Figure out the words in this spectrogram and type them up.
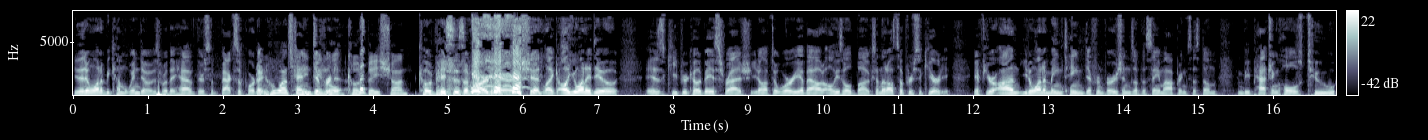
they don't want to become Windows where they have there's some back support. And who wants to ten maintain an different old code base, Sean? code bases of hardware and shit. Like all you want to do is keep your code base fresh. You don't have to worry about all these old bugs. And then also for security, if you're on, you don't want to maintain different versions of the same operating system and be patching holes to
